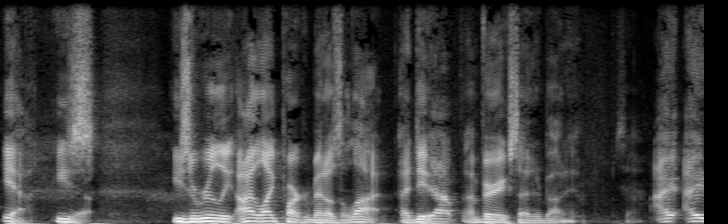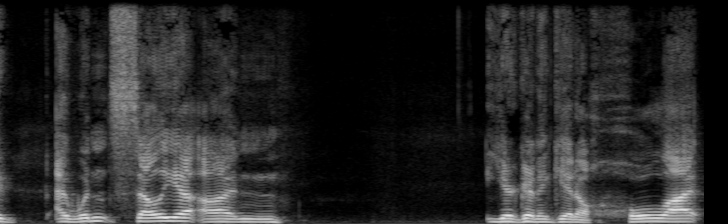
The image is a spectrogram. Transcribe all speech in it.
Yeah, he's he's a really. I like Parker Meadows a lot. I do. Yep. I'm very excited about him. So I, I I wouldn't sell you on you're going to get a whole lot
